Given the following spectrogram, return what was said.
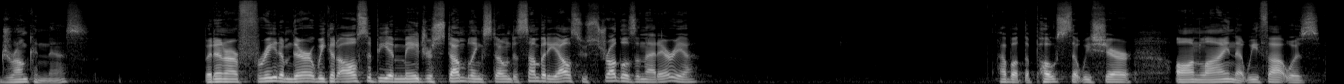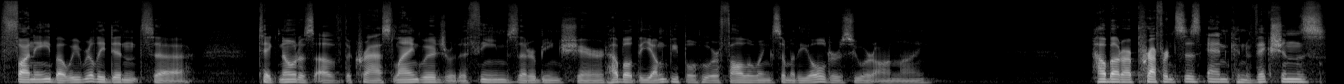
drunkenness. But in our freedom, there we could also be a major stumbling stone to somebody else who struggles in that area. How about the posts that we share online that we thought was funny, but we really didn't uh, take notice of the crass language or the themes that are being shared? How about the young people who are following some of the elders who are online? How about our preferences and convictions?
